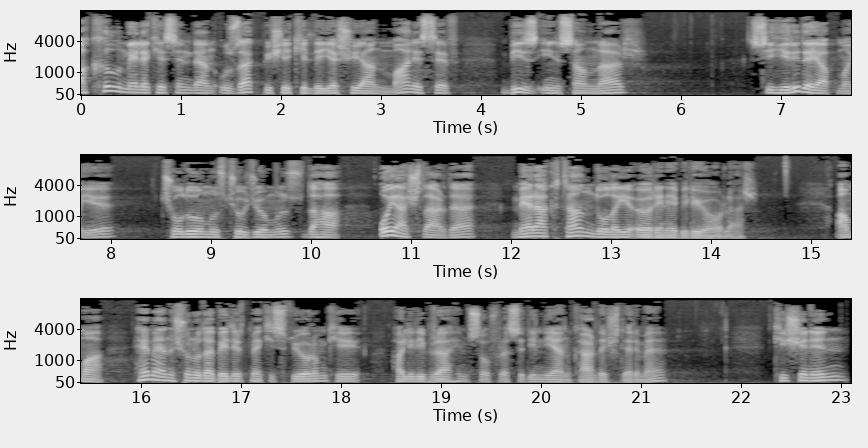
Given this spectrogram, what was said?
akıl melekesinden uzak bir şekilde yaşayan maalesef biz insanlar, sihiri de yapmayı, çoluğumuz çocuğumuz daha o yaşlarda meraktan dolayı öğrenebiliyorlar. Ama hemen şunu da belirtmek istiyorum ki, Halil İbrahim sofrası dinleyen kardeşlerime, kişinin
